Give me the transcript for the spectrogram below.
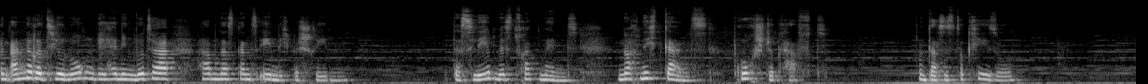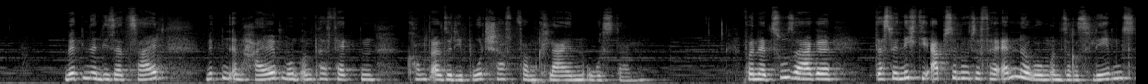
Und andere Theologen wie Henning Luther haben das ganz ähnlich beschrieben. Das Leben ist Fragment, noch nicht ganz, bruchstückhaft. Und das ist okay so. Mitten in dieser Zeit, mitten im Halben und Unperfekten, kommt also die Botschaft vom kleinen Ostern. Von der Zusage, dass wir nicht die absolute Veränderung unseres Lebens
